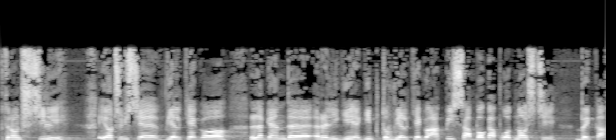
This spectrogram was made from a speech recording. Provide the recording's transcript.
którą czcili. I oczywiście wielkiego legendę religii Egiptu, wielkiego Apisa, boga płodności, byka.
